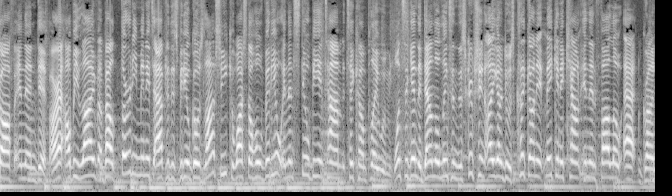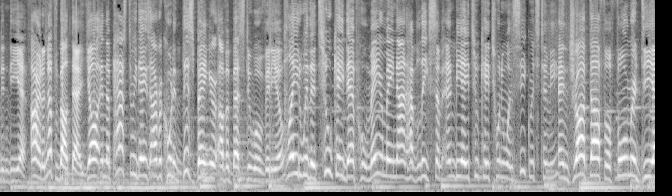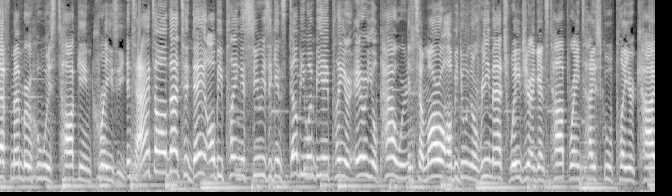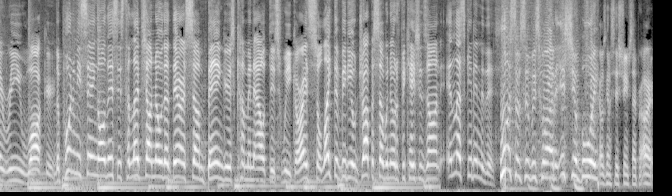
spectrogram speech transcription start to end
off, and then dip, alright? I'll be live about 30 minutes after this video goes live, so you can watch the whole video and then still be in time to come play with me. Once again, the download link's in the description. All you gotta do is click on it, make an account, and then follow at GrindingDF. Alright, enough about that. Y'all, in the past three days, I recorded this banger of a Best Duo video. Played with a 2K dev who may or may not have leaked some NBA 2K21 secrets to me. And dropped off a former DF member who was talking crazy. And to add to all that, today I'll be playing a series against WNBA player Ariel Powers. And tomorrow I'll be doing a rematch wager against top-ranked high school player Kyrie Walker. The point of me saying all this is to let y'all know that there are some bangers coming out this week, alright? So like the video, drop a sub with notifications on, and let's get into this. What's up, Simply Squad? It's your boy. I was gonna say Stream Sniper. Alright,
